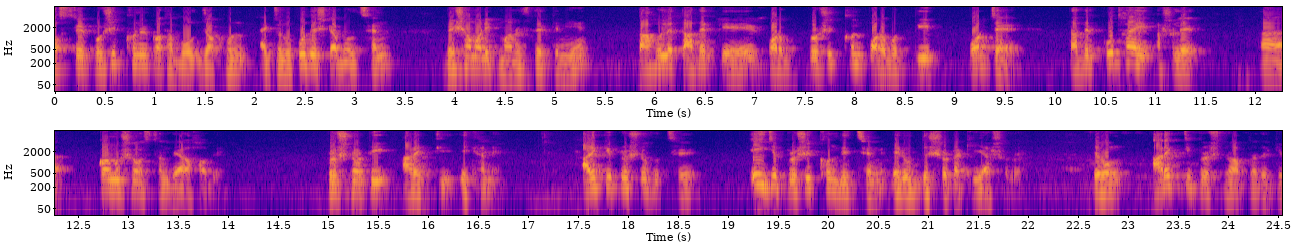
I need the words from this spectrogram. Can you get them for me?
অস্ত্রের প্রশিক্ষণের কথা যখন একজন উপদেষ্টা বলছেন বেসামরিক মানুষদেরকে নিয়ে, তাহলে তাদেরকে পর- প্রশিক্ষণ পরবর্তী পর্যায়ে তাদের কোথায় আসলে কর্মসংস্থান দেওয়া হবে? প্রশ্নটি আরেকটি এখানে। আরেকটি প্রশ্ন হচ্ছে, এই যে প্রশিক্ষণ দিচ্ছেন, এর উদ্দেশ্যটা কি আসলে? এবং আরেকটি প্রশ্ন আপনাদেরকে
